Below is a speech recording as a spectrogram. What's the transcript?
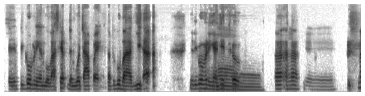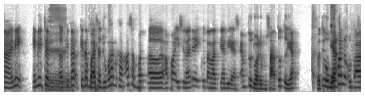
jadi gue mendingan gue basket dan gue capek tapi gue bahagia jadi gue mendingan itu Oh. Oke. Nah ini ini Chen Iya. eh, kita kita baca juga kan kakak sempat eh, apa istilahnya ikutan latihan di SM tuh 2001 tuh ya. Berarti umur Ya. kan udah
